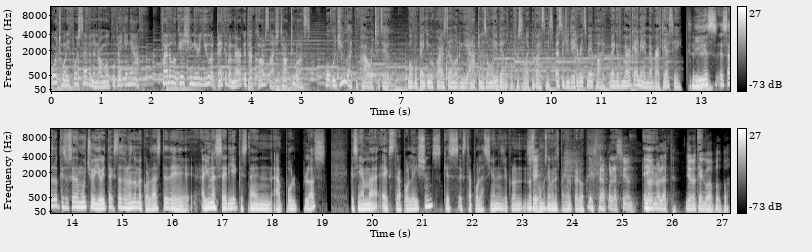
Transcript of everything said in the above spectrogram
or 24-7 in our mobile banking app. Find a location near you at bankofamerica.com slash talk to us. What would you like the power to do? Mobile banking requires downloading the app and is only available for select devices. Message and data rates may apply. Bank of America and a member FDIC. Y es, es algo que sucede mucho y ahorita que estás hablando me acordaste de... Hay una serie que está en Apple Plus que se llama Extrapolations, que es extrapolaciones, yo creo, no sé Sí. cómo se llama en español, pero... Extrapolación. Eh, no, no la, yo no tengo Apple Watch.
